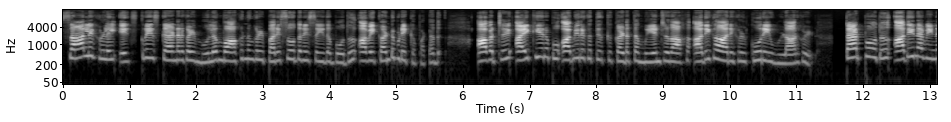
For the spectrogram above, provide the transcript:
சாலைகளில் எக்ஸ்ரே ஸ்கேனர்கள் மூலம் வாகனங்கள் பரிசோதனை செய்தபோது அவை கண்டுபிடிக்கப்பட்டது. அவற்றை ஐக்கிய அரபு அமீரகத்திற்கு கடத்த முயன்றதாக அதிகாரிகள் கூறியுள்ளார்கள். தற்போது அதிநவீன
